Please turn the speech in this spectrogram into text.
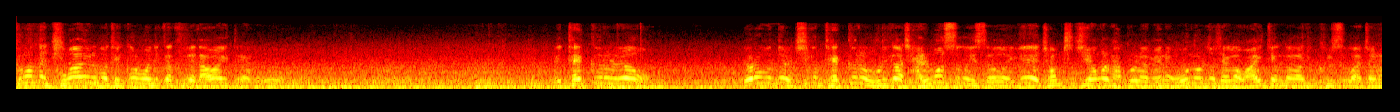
그런데 중앙일보 댓글 보니까 그게 나와 있더라고. 이 댓글을요, 여러분들 지금 댓글을 우리가 잘못 쓰고 있어. 이게 정치 지형을 바꾸려면 오늘도 제가 YTN 가가지고 글 쓰고 왔잖아.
